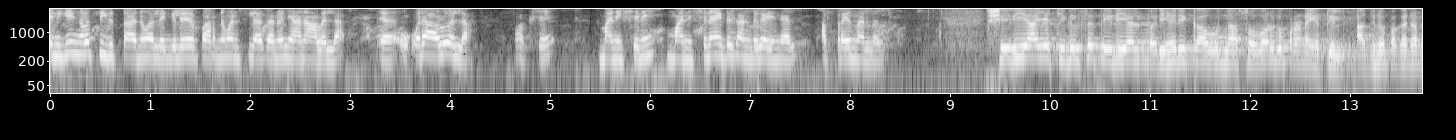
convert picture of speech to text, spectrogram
എനിക്ക് നിങ്ങളെ തിരുത്താനോ അല്ലെങ്കിൽ പറഞ്ഞു മനസ്സിലാക്കാനോ ഞാൻ ആളല്ല. ഒരാളുമല്ല ഒരാളും പക്ഷെ മനുഷ്യനെ മനുഷ്യനായിട്ട് കണ്ടു കഴിഞ്ഞാൽ അത്രയും നല്ലത്. ശരിയായ ചികിത്സ തേടിയാൽ പരിഹരിക്കാവുന്ന സ്വവർഗ പ്രണയത്തിൽ അതിനു പകരം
